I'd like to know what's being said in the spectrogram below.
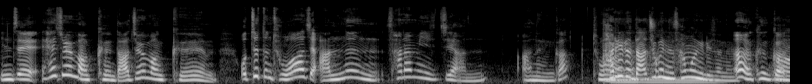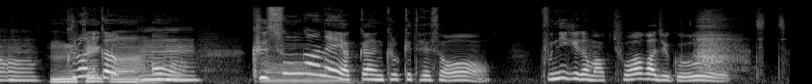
이제 해줄 만큼 놔줄 만큼 어쨌든 좋아하지 않는 사람이지 않, 않은가? 좋아- 다리를 놔주고 있는 상황이잖아요. 아 그러니까 어, 어. 음, 그러니까, 그러니까 음. 그 순간에 약간 그렇게 돼서 분위기가 막 좋아가지고 진짜.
